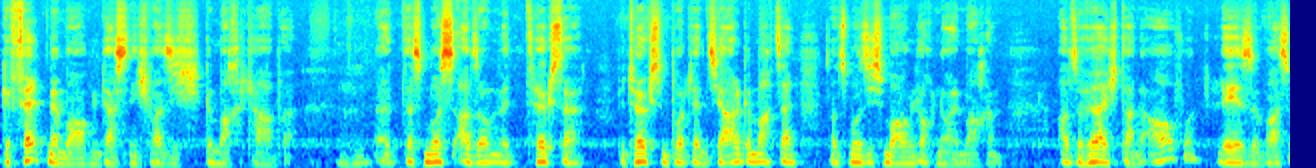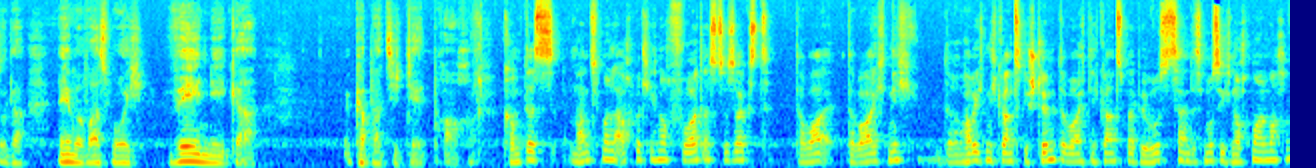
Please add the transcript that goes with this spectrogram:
gefällt mir morgen das nicht, was ich gemacht habe. Mhm. Äh, das muss also mit, höchster, mit höchstem Potenzial gemacht sein, sonst muss ich es morgen doch neu machen. Also höre ich dann auf und lese was oder nehme was, wo ich weniger Kapazität brauche. Kommt es manchmal auch wirklich noch vor, dass du sagst, da war, da war ich nicht, da habe ich nicht ganz gestimmt, da war ich nicht ganz bei Bewusstsein, das muss ich nochmal machen?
